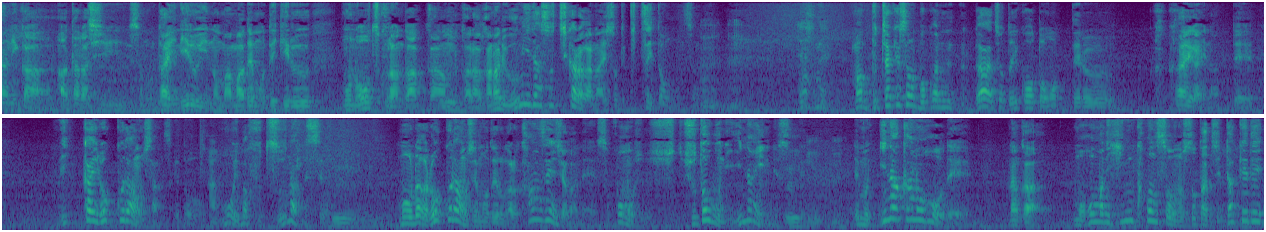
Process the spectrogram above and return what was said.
何か新しいその第二類のままでもできるものを作らんとあかんから、かなり生み出す力がない人ってきついと思うんですよ。ね、うん。うん。ですね。まあ、ぶっちゃけその僕がちょっと行こうと思ってる海外なんて一回ロックダウンしたんですけど、はい。もう今普通なんですよ、うん。もうだからロックダウンしてもてるから感染者がねそこの首首都部にいないんですね、うん。でも田舎の方でなんかもうほんまに貧困層の人たちだけで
